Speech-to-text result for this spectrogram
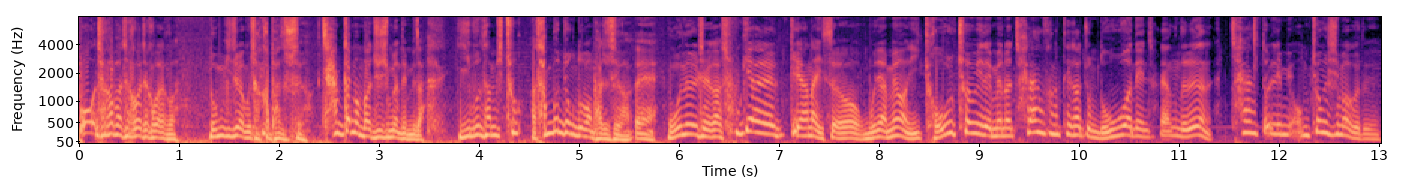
어 잠깐만 잠깐만 잠깐만 잠깐만. 넘기지 말고 잠깐 봐주세요. 잠깐만 봐주시면 됩니다. 2분 30초? 아, 3분 정도만 봐주세요. 네. 오늘 제가 소개할 게 하나 있어요. 뭐냐면 이 겨울철이 되면은 차량 상태가 좀 노후화된 차량들은 차량 떨림이 엄청 심하거든.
